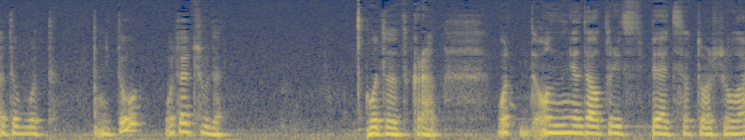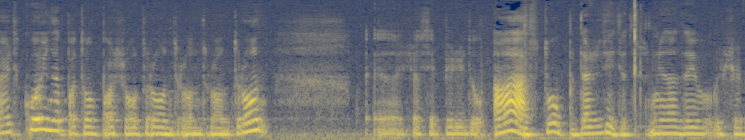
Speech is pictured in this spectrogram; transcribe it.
Это вот не то, вот отсюда. Вот этот кран. Вот он мне дал 35 сатоши лайткоина, потом пошел трон, трон, трон, трон. Сейчас э, я перейду. А, стоп, подождите, мне надо его еще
